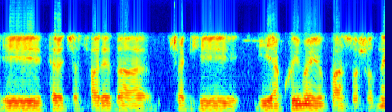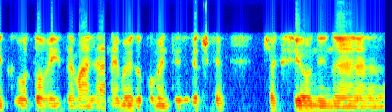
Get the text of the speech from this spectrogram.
И трета ствар е да чак и, и ако имају пасош од некој од овие земји, немају документи из Грчка, чак си они не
